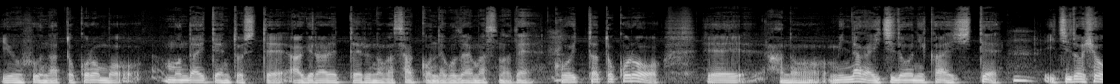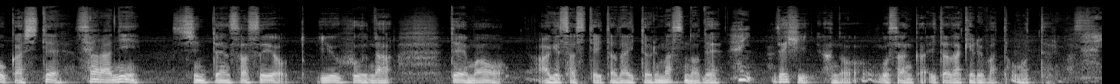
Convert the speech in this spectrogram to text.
いうふうなところも問題点として挙げられているのが昨今でございますので、はい、こういったところを、えー、あのみんなが一堂に会して、うん、一度評価してさらに進展させようというふうなテーマを挙げさせていただいておりますので、はい、ぜひあのご参加いただければと思っております。はい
